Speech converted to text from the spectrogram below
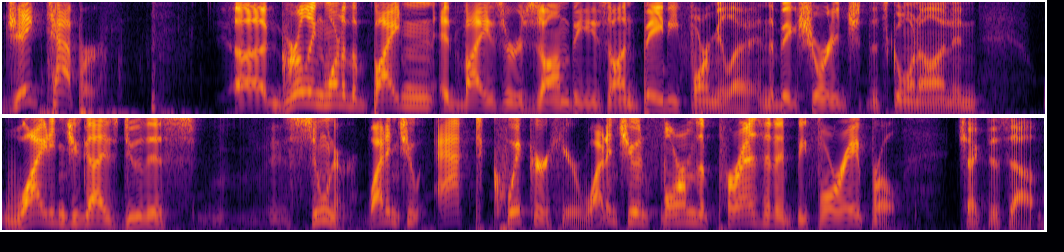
Jake Tapper uh, grilling one of the Biden advisor zombies on baby formula and the big shortage that's going on. And why didn't you guys do this sooner? Why didn't you act quicker here? Why didn't you inform the president before April? Check this out.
